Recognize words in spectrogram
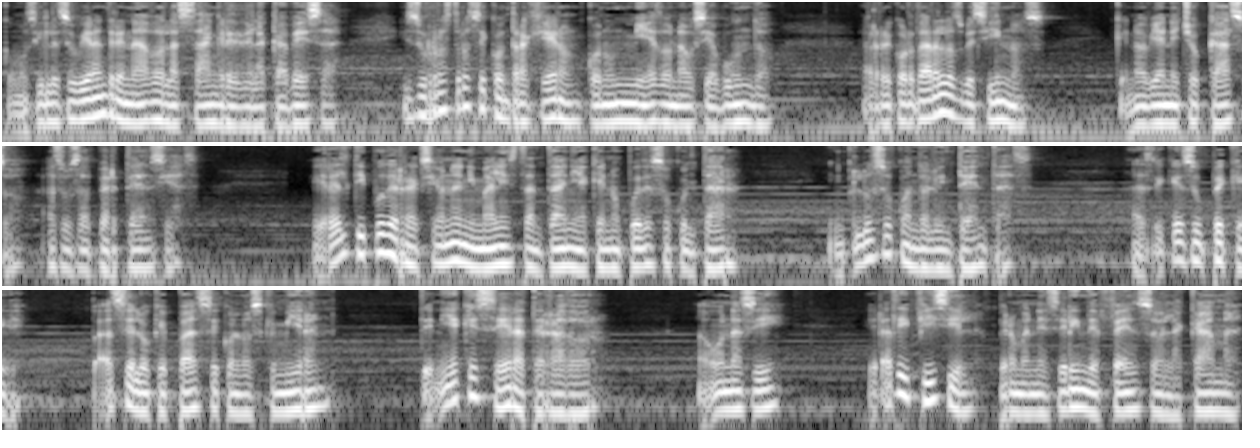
como si les hubieran drenado la sangre de la cabeza, y sus rostros se contrajeron con un miedo nauseabundo al recordar a los vecinos que no habían hecho caso a sus advertencias. Era el tipo de reacción animal instantánea que no puedes ocultar, incluso cuando lo intentas. Así que supe que, pase lo que pase con los que miran, tenía que ser aterrador. Aún así, era difícil permanecer indefenso en la cama,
